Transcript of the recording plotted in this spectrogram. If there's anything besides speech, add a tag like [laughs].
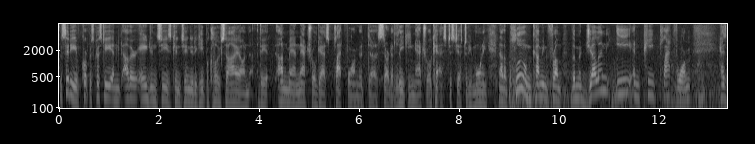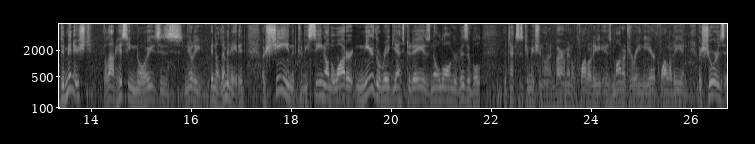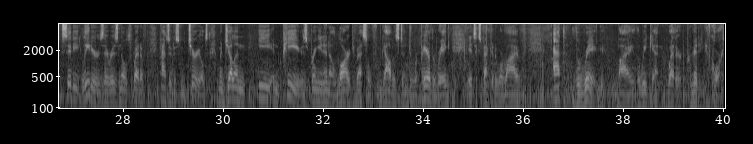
The city of Corpus Christi and other agencies continue to keep a close eye on the unmanned natural gas platform that uh, started leaking natural [laughs] gas just yesterday morning. Now, the plume coming from the Magellan E and P platform has diminished. The loud hissing noise has nearly been eliminated. A sheen that could be seen on the water near the rig yesterday is no longer visible. The Texas Commission on Environmental Quality is monitoring the air quality and assures city leaders there is no threat of hazardous materials. Magellan E and P is bringing in a large vessel from Galveston to repair the rig. It's expected to arrive at the rig by the weekend, weather permitting, of course.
